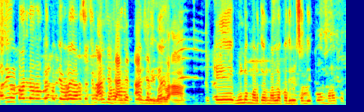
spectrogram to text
பதிவுகள் பார்த்துட்டு வரவங்களுக்கு கொஞ்சம் விலை அனுசரிச்சு அனுசரிச்சு அனுசரிச்சு அனுசரிச்சு கொடுக்கலாம். ஆ. ஓகே மீண்டும் அடுத்த ஒரு நல்ல பதிவில் சந்திப்போம். வணக்கம்.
